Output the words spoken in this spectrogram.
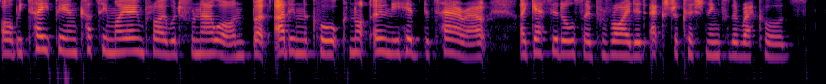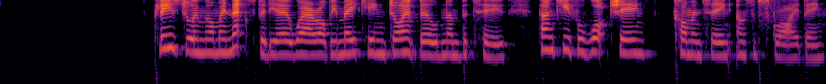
I'll be taping and cutting my own plywood from now on, but adding the cork not only hid the tear out, I guess it also provided extra cushioning for the records. Please join me on my next video where I'll be making giant build number 2. Thank you for watching, commenting and subscribing.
